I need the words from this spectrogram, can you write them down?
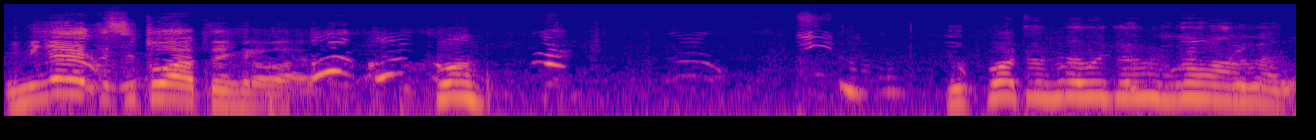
У меня эта ситуация игровая. Ну, потім не видержали.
